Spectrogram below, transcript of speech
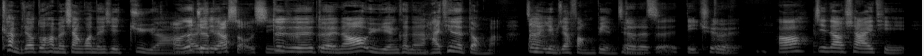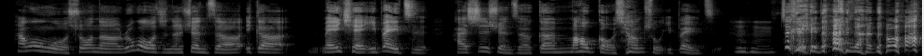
看比较多他们相关的一些剧啊，我就觉得比较熟悉。对对对然后语言可能还听得懂嘛，这样也比较方便。这样对对对，的确。对，好，进到下一题。他问我说呢，如果我只能选择一个没钱一辈子。还是选择跟猫狗相处一辈子？嗯哼，这个也太难了吧？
